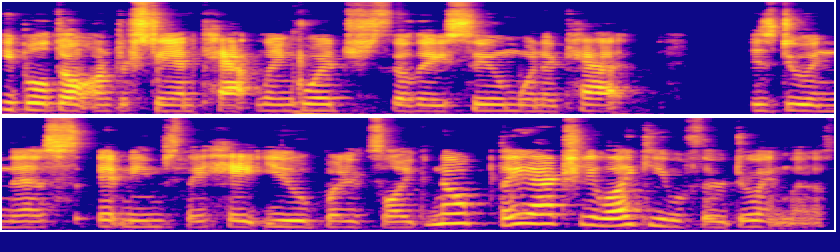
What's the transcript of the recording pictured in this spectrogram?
people don't understand cat language, so they assume when a cat is doing this, it means they hate you, but it's like, nope, they actually like you if they're doing this.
